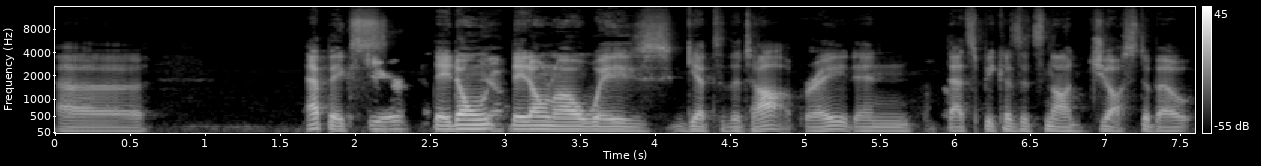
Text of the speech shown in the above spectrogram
uh epics Gear. they don't yeah. they don't always get to the top right? And that's because it's not just about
